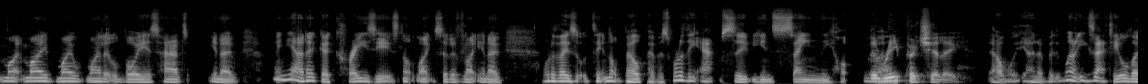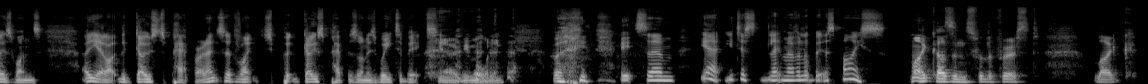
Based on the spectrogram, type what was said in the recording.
my, my, my, my little boy has had, you know, I mean, yeah, I don't go crazy. It's not like sort of like, you know, what are those, not bell peppers? What are the absolutely insanely hot? The uh, Reaper chili. Oh well, yeah, no, but well, exactly all those ones. Uh, yeah, like the ghost pepper. I don't sort of like put ghost peppers on his Weetabix, you know, every morning. but it's um, yeah, you just let him have a little bit of spice. My cousins, for the first like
